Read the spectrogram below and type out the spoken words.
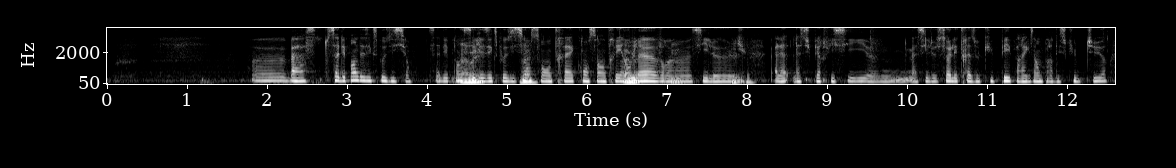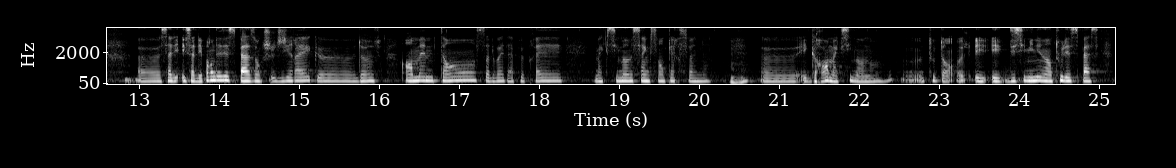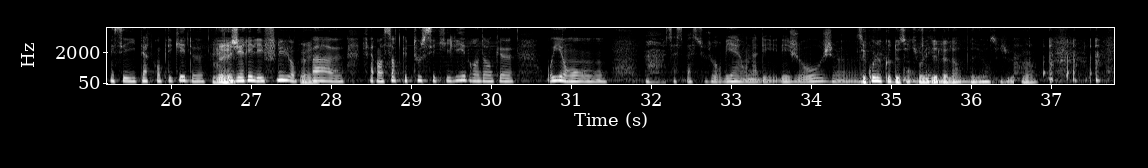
Euh, bah, ça dépend des expositions. Ça dépend Ah si les expositions Ouais. sont très concentrées Ah en oui. œuvre, Mm. euh, si le, la, la superficie, euh, bah, si le sol est très occupé, par exemple, par des sculptures. Ça, et ça dépend des espaces. Donc, je dirais que en même temps, ça doit être à peu près maximum 500 personnes. Mhm. Euh, et grand maximum, hein, euh, tout en, et, et disséminé dans tout l'espace. Mais c'est hyper compliqué de, gérer les flux. On peut Ouais. pas euh, faire en sorte que tout s'équilibre. Donc, euh, oui, on, ça se passe toujours bien. On a des, des jauges. C'est quoi le code de sécurité fait- de l'alarme d'ailleurs si je veux? Non.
